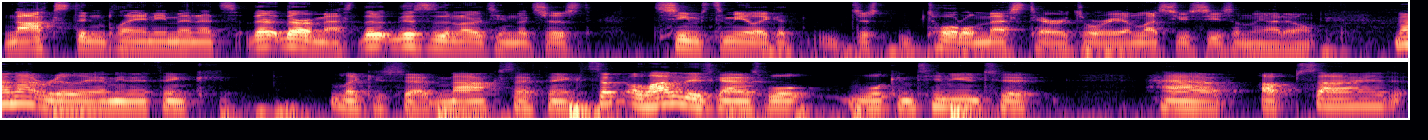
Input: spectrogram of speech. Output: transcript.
Knox didn't play any minutes. They're they're a mess. They're, this is another team that's just seems to me like a just total mess territory. Unless you see something I don't. No, not really. I mean, I think, like you said, Knox. I think some, a lot of these guys will will continue to have upside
